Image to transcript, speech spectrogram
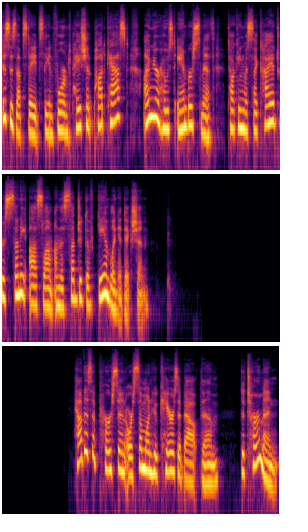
This is Upstate's The Informed Patient podcast. I'm your host, Amber Smith, talking with psychiatrist Sunny Aslam on the subject of gambling addiction. How does a person or someone who cares about them determine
